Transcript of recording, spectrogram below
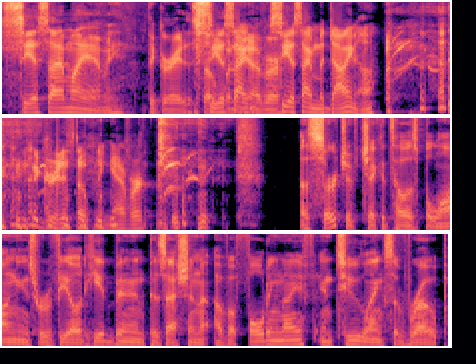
CSI Miami, the greatest opening CSI, ever. CSI Medina, the greatest opening ever. A search of Chikatilo's belongings revealed he had been in possession of a folding knife and two lengths of rope.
